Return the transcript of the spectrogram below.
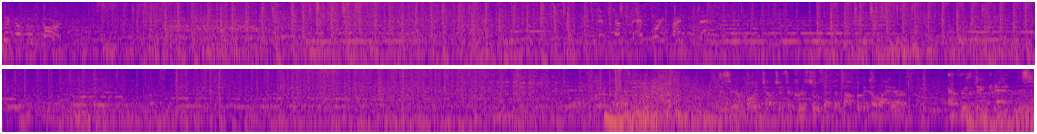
Take out those guards. Systems at 45%. The zero point touches the crystals at the top of the collider, everything ends.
